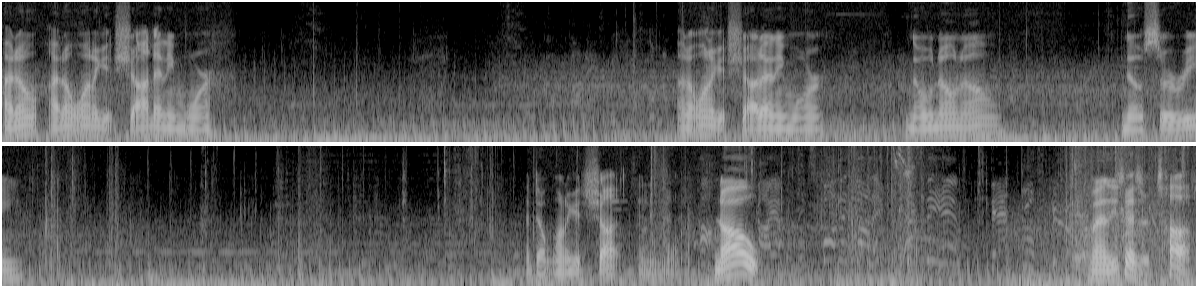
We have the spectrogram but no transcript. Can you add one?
I don't, I don't want to get shot anymore. I don't want to get shot anymore. No, no, no. No siree. Don't want to get shot anymore. No! Man, these guys are tough.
